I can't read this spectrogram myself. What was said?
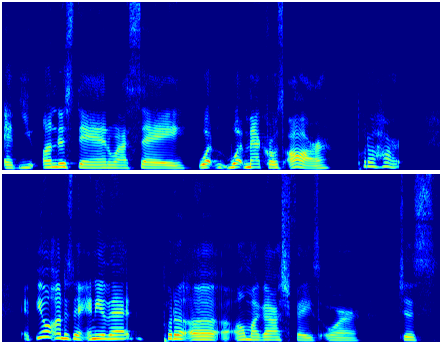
If you understand when I say what what macros are, put a heart. If you don't understand any of that, put a, a, a oh my gosh face or just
